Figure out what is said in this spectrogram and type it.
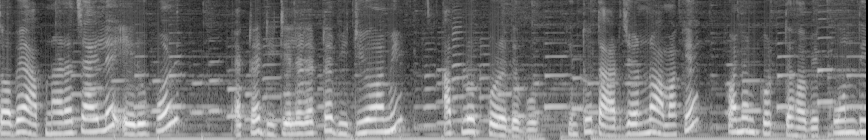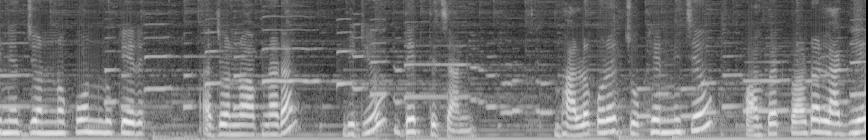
তবে আপনারা চাইলে এর উপর একটা ডিটেলের একটা ভিডিও আমি আপলোড করে দেব। কিন্তু তার জন্য আমাকে কমেন্ট করতে হবে। কোন দিনের জন্য, কোন লুকের জন্য আপনারা ভিডিও দেখতে চান? ভালো করে চোখের নিচেও কম্প্যাক্ট পাউডার লাগিয়ে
